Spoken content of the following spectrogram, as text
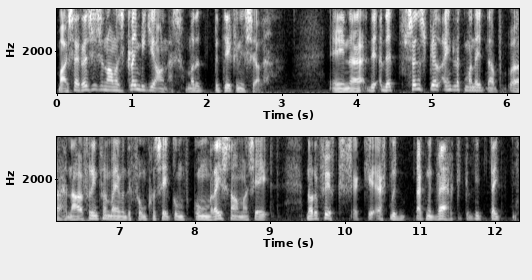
Maar sy Russiese naam is 'n klein bietjie anders, maar dit beteken dieselfde. En uh, dit, dit sin speel eintlik maar net na uh, na 'n vriend van my want ek vir hom gesê kom kom ry saam as jy nou ek, ek ek moet ek moet werk. Ek het nie tyd nie.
